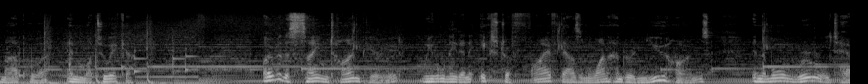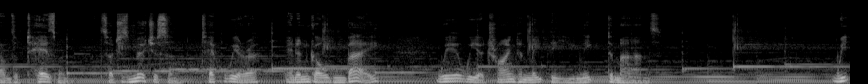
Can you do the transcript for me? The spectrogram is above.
Mapua, and Motueka. Over the same time period, we will need an extra 5,100 new homes in the more rural towns of Tasman, such as Murchison, Tapawera, and in Golden Bay, where we are trying to meet their unique demands. We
